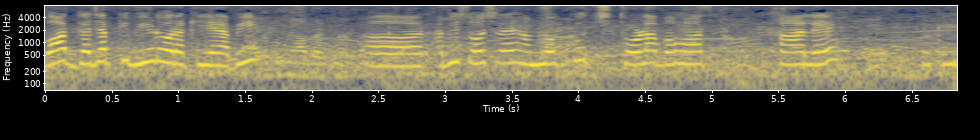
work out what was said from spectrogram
बहुत गजब की भीड़ हो रखी है अभी। और अभी सोच रहे हैं हम लोग कुछ थोड़ा बहुत खा ले क्योंकि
